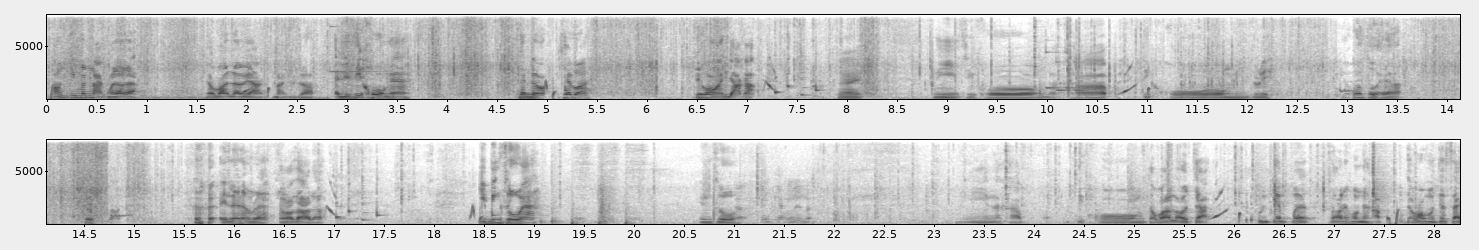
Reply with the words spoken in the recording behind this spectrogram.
เอาจริงมันหมักมาแล้วแหละแต่ว่าเราอยากหมักอีกรอบ อันนี้ที่โครงนะใช่ไหมใช่ป่ะที่โครงอันยักษ์อะ ใช่ นี่ที่โครงนะครับที่โคร งนี่ดูดิพี่ก็สวยอะสวยสัตว์ ไอ้นั่นทำอะไรน้องสาวเหรอกินบิงซูไหมบิงซู แข็งๆเลยน่ะนี่นะครับที่โครงแต่ว่าเราจะคุณเกมเปิดซอสให้ผมนะครับ แต่ว่าผมจะใส่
